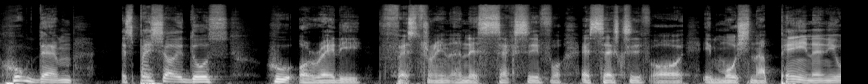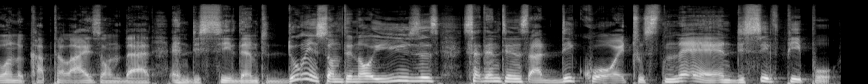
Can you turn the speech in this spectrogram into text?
hook them, especially those who already festering and excessive or excessive or emotional pain and you want to capitalize on that and deceive them to doing something or uses certain things as decoy to snare and deceive people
